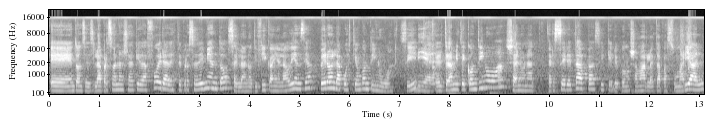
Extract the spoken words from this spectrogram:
Eh, entonces, la persona ya queda fuera de este procedimiento, se la notifica ahí en la audiencia, pero la cuestión continúa, ¿sí? Bien. El trámite continúa ya en una tercera etapa, ¿sí? que le podemos llamar la etapa sumarial,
